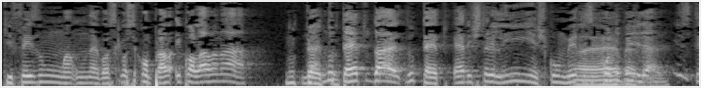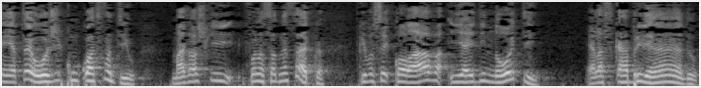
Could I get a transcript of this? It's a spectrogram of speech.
que fez um, um negócio que você comprava e colava na. No na- teto. no teto da, do teto. Era estrelinhas, cometas, É, quando brilhar. Isso tem até hoje com o quarto infantil. Mas eu acho que foi lançado nessa época. Porque você colava e aí de noite ela ficava brilhando.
